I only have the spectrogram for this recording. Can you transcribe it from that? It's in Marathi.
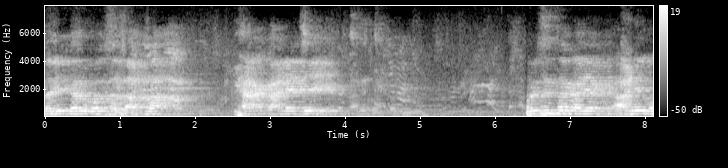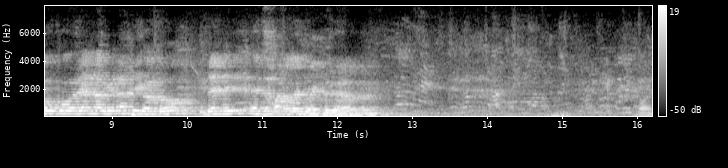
तरी गर्व सजातला. ह्या गाण्याचे प्रसिद्ध गायक अनिल भाऊकोर यांना विनंती करतो की त्यांनी त्यांचं मनोगत व्यक्त करावं. हो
